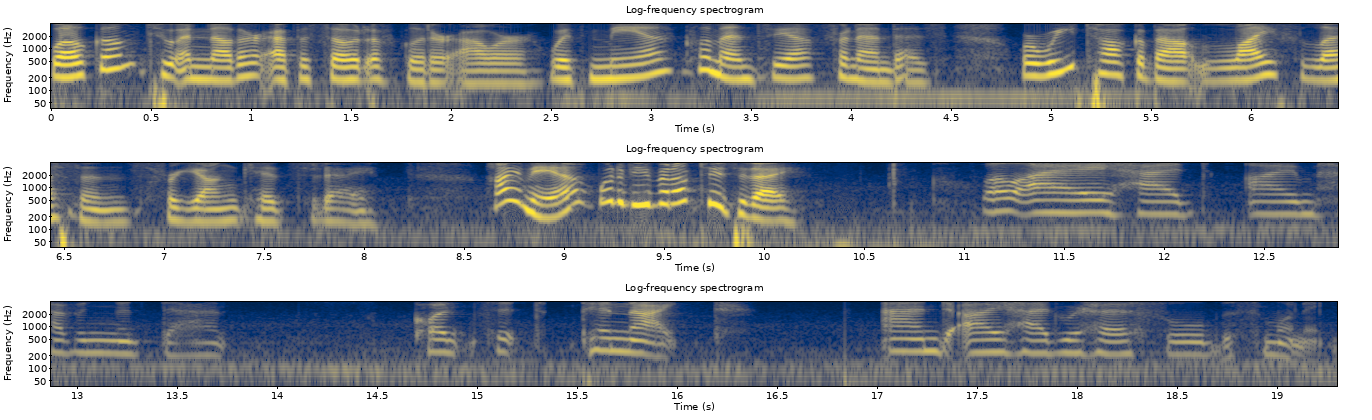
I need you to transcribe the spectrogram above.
Welcome to another episode of Glitter Hour with Mia Clemencia Fernandez, where we talk about life lessons for young kids today. Hi, Mia. What have you been up to today? Well, I had. I'm having a dance concert tonight, and I had rehearsal this morning.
